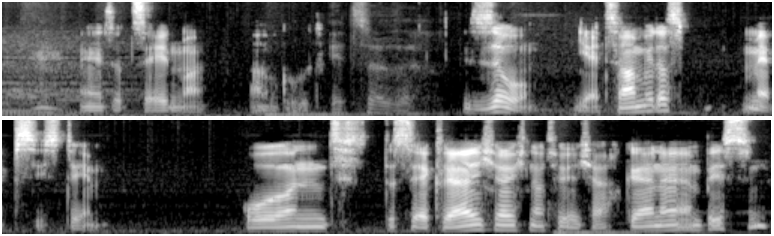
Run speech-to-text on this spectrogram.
ne, so 10 Mal. Aber gut. So, jetzt haben wir das Map-System. Und das erkläre ich euch natürlich auch gerne ein bisschen.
